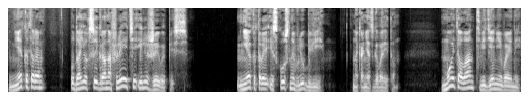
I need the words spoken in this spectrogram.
Некоторым удается игра на флейте или живопись. Некоторые искусны в любви, — наконец говорит он. Мой талант — ведение войны.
